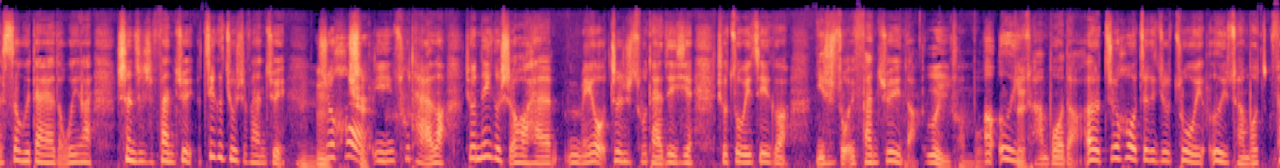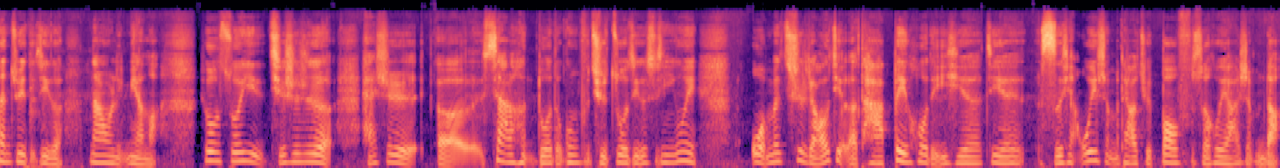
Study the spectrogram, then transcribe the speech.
社会带来的危害甚至是犯罪，这个就是犯罪。嗯之后已经出台了，就那个时候还没有正式出台这些，就作为这个你是作为犯罪的。恶意传播呃，恶意传播的，呃，之后这个就作为恶意传播犯罪的这个纳入里面了，就所以其实是还是呃下了很多的功夫去做这个事情，因为我们是了解了他背后的一些这些思想，为什么他要去报复社会啊什么的，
